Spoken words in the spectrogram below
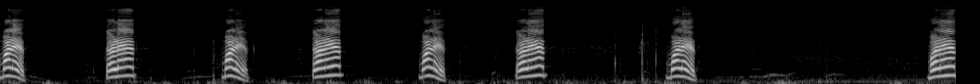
मळ्यात. तळ्यात. मळ्यात. तळ्यात. मळ्यात. तळ्यात. मळ्यात. मळ्यात.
